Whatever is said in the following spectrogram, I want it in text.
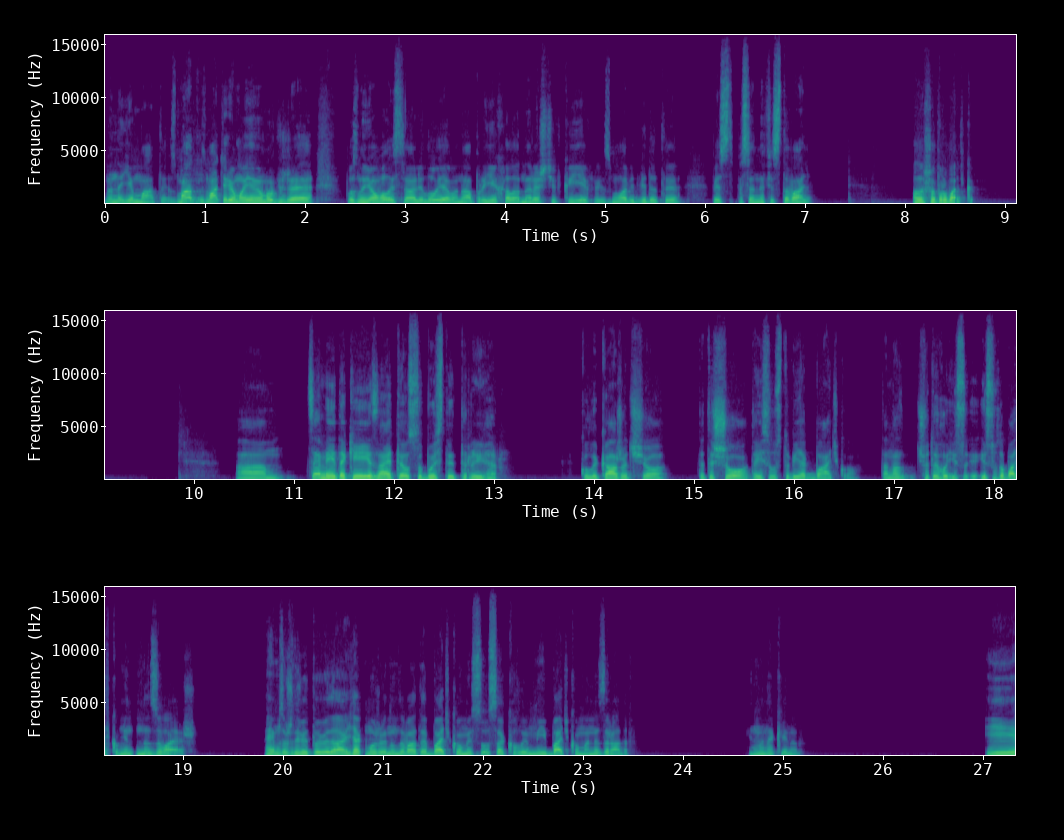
Мене є мати. З, мат, з матір'ю моєю ми вже познайомилися, алілуя. Вона приїхала нарешті в Київ і змогла відвідати піс- пісенний фестиваль. Але що про батька? А, це мій такий, знаєте, особистий тригер, коли кажуть, що та ти що, та Ісус тобі як батько. Та на, чого ти його Ісу, Ісуса батьком називаєш? Я їм завжди відповідаю, як можу називати батьком Ісуса, коли мій батько мене зрадив? Він мене кинув. І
